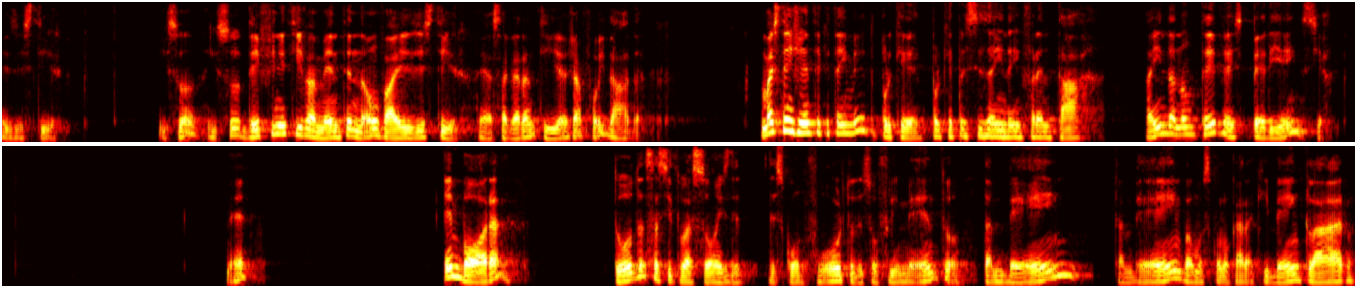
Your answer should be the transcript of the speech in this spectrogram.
existir. Isso, isso definitivamente não vai existir. Essa garantia já foi dada. Mas tem gente que tem medo, por quê? Porque precisa ainda enfrentar, ainda não teve a experiência. Né? Embora todas essas situações de desconforto, de sofrimento, também, também, vamos colocar aqui bem claro,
